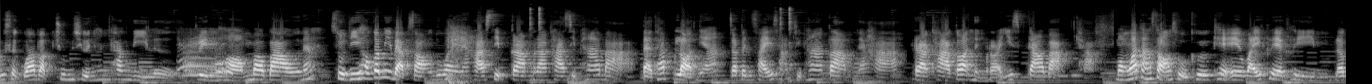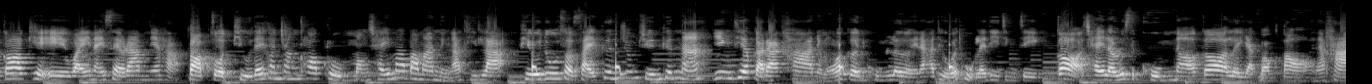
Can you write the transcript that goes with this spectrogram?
รู้สึกว่าแบบชุ่มชื้นค่อนข้างดีเลย กลิ่นหอมเบาๆนะ สูตรนี้เขาก็มีแบบซองด้วยนะคะ 10 กรัมราคา 15 บาท แต่ถ้าหลอดเนี้ยจะเป็นไซส์ 35 กรัมนะคะ ราคาก็ 129 บาทค่ะมองว่าทั้งสองสูตรคือ KA White Clear Cream แล้วก็ KA White Night Serum เนี่ยค่ะตอบโจทย์ผิวได้ค่อนข้างครอบคลุม มองใช้มาประมาณ 1 อาทิตย์ละ ผิวดูสดใสขึ้นชุ่มชื้นขึ้นนะ ยิ่งเทียบกับราคาเนี่ยมองว่าเกินคุ้มเลยนะคะ ถือว่าถูกและดีจริง ๆ ก็ใช้แล้วรู้สึกคุ้มเนาะก็เลยอยากบอกต่อนะคะ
